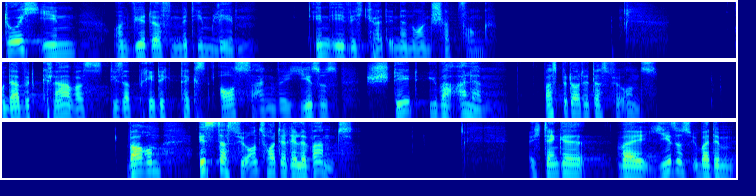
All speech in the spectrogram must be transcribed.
durch ihn und wir dürfen mit ihm leben. in Ewigkeit in der neuen Schöpfung. Und da wird klar, was dieser Predigttext aussagen will. Jesus steht über allem. Was bedeutet das für uns? Warum ist das für uns heute relevant? Ich denke, weil Jesus über dem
